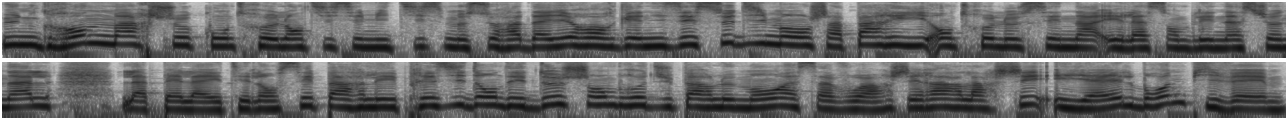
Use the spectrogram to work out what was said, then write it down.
une grande marche contre l'antisémitisme sera d'ailleurs organisée ce dimanche à Paris entre le Sénat et l'Assemblée nationale. L'appel a été lancé par les présidents des deux chambres du Parlement, à savoir Gérard Larcher et Yael Braun-Pivet.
